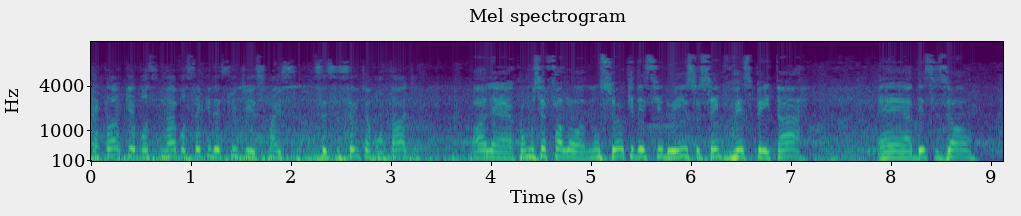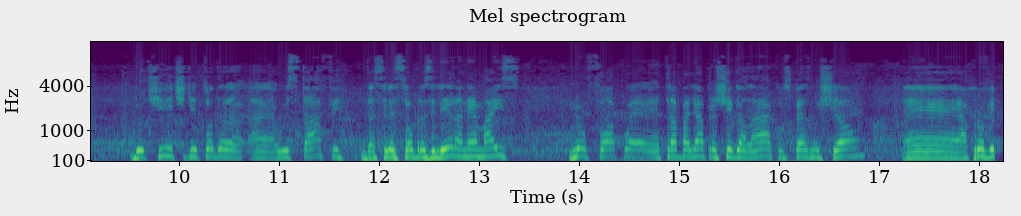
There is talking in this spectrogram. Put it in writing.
É claro que você, não é você que decide isso, mas você se sente à vontade? Olha, como você falou, não sou eu que decido isso, eu sempre vou respeitar é, a decisão do Tite, de todo o staff da seleção brasileira, né? Mas meu foco é trabalhar para chegar lá com os pés no chão, é, aproveitar.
